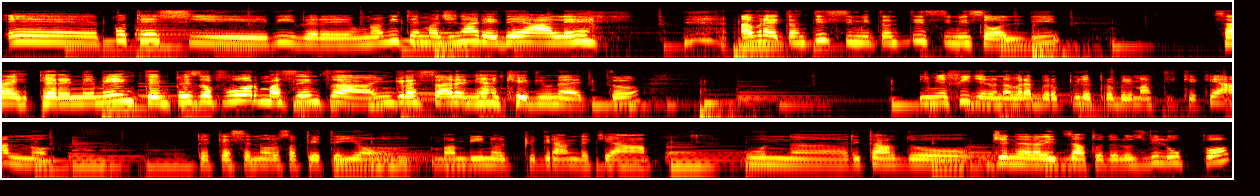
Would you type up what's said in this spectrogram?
E potessi vivere una vita immaginaria ideale, avrei tantissimi, tantissimi soldi, sarei perennemente in peso forma senza ingrassare neanche di un etto, i miei figli non avrebbero più le problematiche che hanno, perché se non lo sapete io ho un bambino il più grande che ha un eh, ritardo generalizzato dello sviluppo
